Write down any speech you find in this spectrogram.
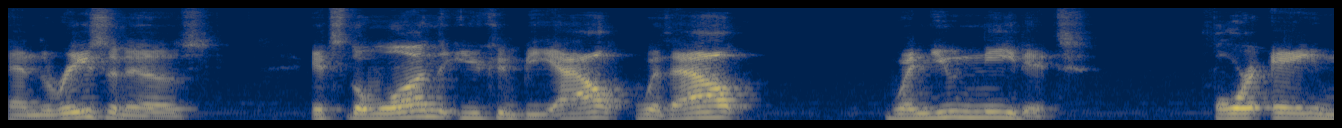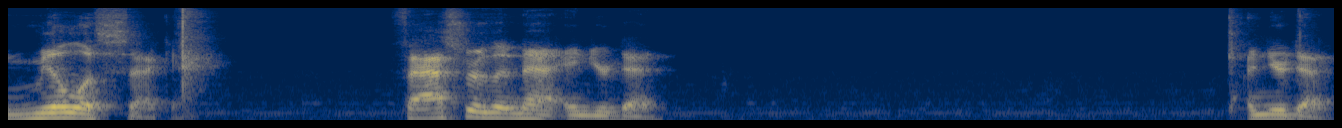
And the reason is it's the one that you can be out without when you need it for a millisecond. Faster than that, and you're dead. And you're dead.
